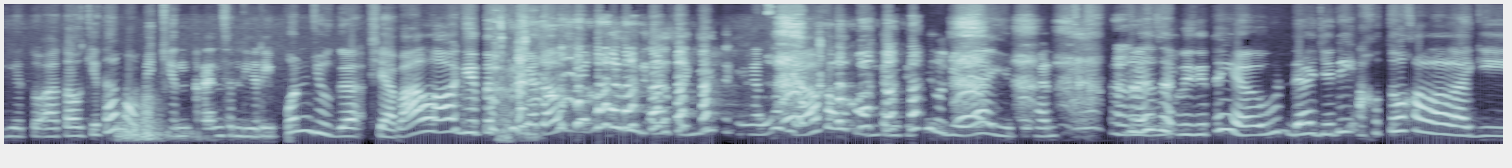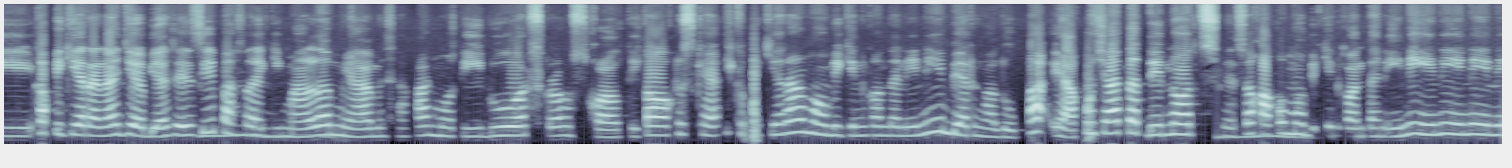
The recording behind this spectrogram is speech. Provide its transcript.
gitu, atau kita mau bikin tren sendiri pun juga siapa lo gitu, nggak tahu sih aku masih ngerasa gitu. Kayak lo siapa? Lo konten kecil gila gitu kan. Terus habis itu ya udah, jadi aku tuh kalau lagi kepikiran aja biasanya sih pas Hmm. lagi malam ya, misalkan mau tidur scroll scroll TikTok, terus kayak "Ih, kepikiran mau bikin konten ini biar nggak lupa, ya aku catat di notes besok aku mau bikin konten ini ini ini ini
